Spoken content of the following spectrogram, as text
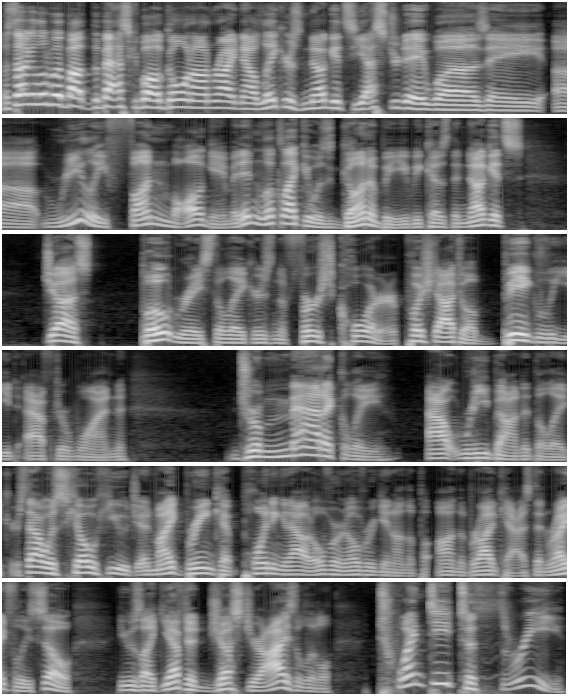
Let's talk a little bit about the basketball going on right now. Lakers Nuggets yesterday was a uh, really fun ball game. It didn't look like it was gonna be because the Nuggets just boat raced the Lakers in the first quarter, pushed out to a big lead after one, dramatically out rebounded the Lakers. That was so huge, and Mike Breen kept pointing it out over and over again on the on the broadcast, and rightfully so. He was like, "You have to adjust your eyes a little." Twenty to three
